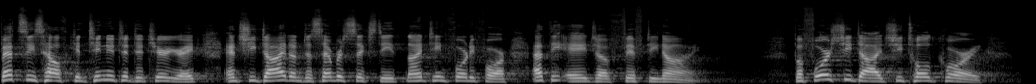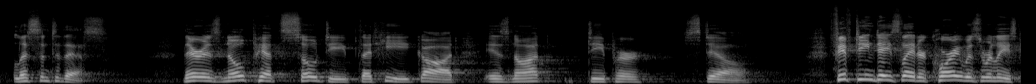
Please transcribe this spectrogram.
Betsy's health continued to deteriorate, and she died on December 16, 1944, at the age of 59. Before she died, she told Corrie, Listen to this. There is no pit so deep that He, God, is not deeper still. 15 days later, Corrie was released.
